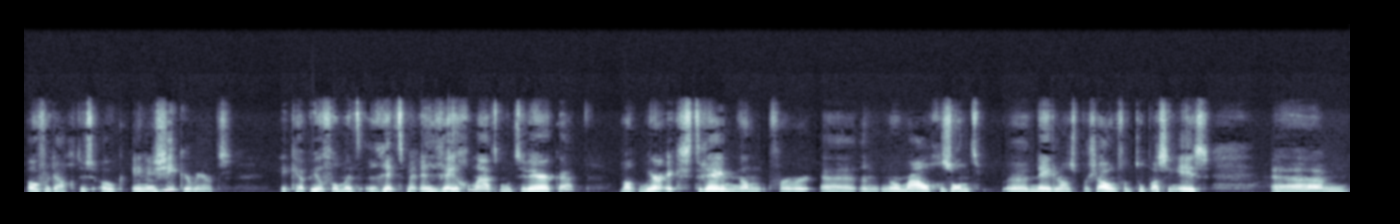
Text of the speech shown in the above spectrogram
overdag dus ook energieker werd. Ik heb heel veel met ritme en regelmaat moeten werken. Wat meer extreem dan voor uh, een normaal gezond uh, Nederlands persoon van toepassing is. Um,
